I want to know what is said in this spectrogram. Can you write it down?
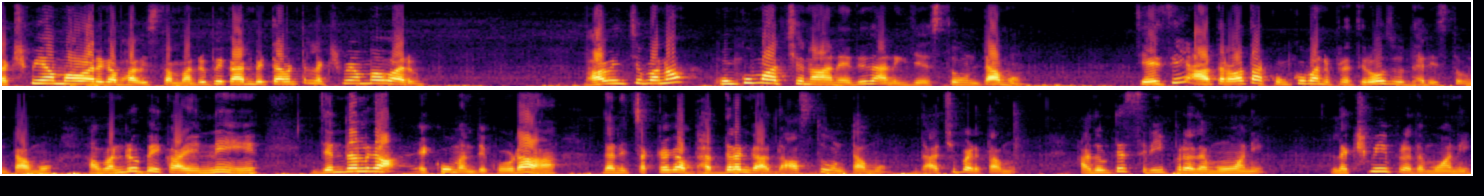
లక్ష్మీ అమ్మవారిగా భావిస్తాం. వన్ రూపీ కాయిన్ పెట్టామంటే లక్ష్మీ అమ్మవారు. భావించి మనం కుంకుమార్చన అనేది దానికి చేస్తూ ఉంటాము. చేసి ఆ తర్వాత ఆ కుంకుమని ప్రతిరోజు ధరిస్తూ ఉంటాము. ఆ వన్ రూపీ కాయిన్ని జనరల్గా ఎక్కువ మంది కూడా దాన్ని చక్కగా భద్రంగా దాస్తూ ఉంటాము. దాచిపెడతాము. అది ఉంటే శ్రీప్రదము అని లక్ష్మీప్రదము అని.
